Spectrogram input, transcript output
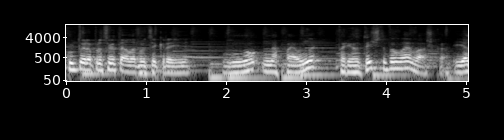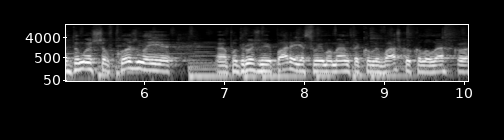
культура процвітала б у цій країні. Ну, напевно, періодично буває важко. Я думаю, що в кожної е, подружньої пари є свої моменти, коли важко, коли легко.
